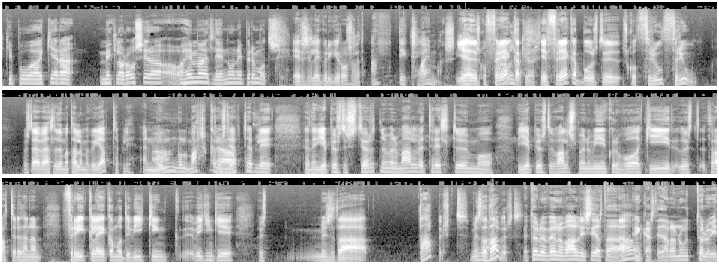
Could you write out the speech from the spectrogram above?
ekki búið að gera mikla rósir á, á heimaðalli núna í byrjum móts Er þessi leikur ekki rosalegt anti-climax? Ég hefði sko frekar, ég frekar búist við sko 3-3 Þú veist, ef við ætluðum að tala um eitthvað jafntefli En 0-0 markarust Já. jafntefli hvernig, Ég bjóst við stjörnum alveg trilltum og, og ég bjóst við valsmönum í einhverjum voða gýr Þú veist, þráttur þennan frík leika móti viking, vikingi Þú veist, minnst þetta daburt, minnst þetta daburt. Við tölum vel um val í síðasta Já. engkasti þannig að nú tölum við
